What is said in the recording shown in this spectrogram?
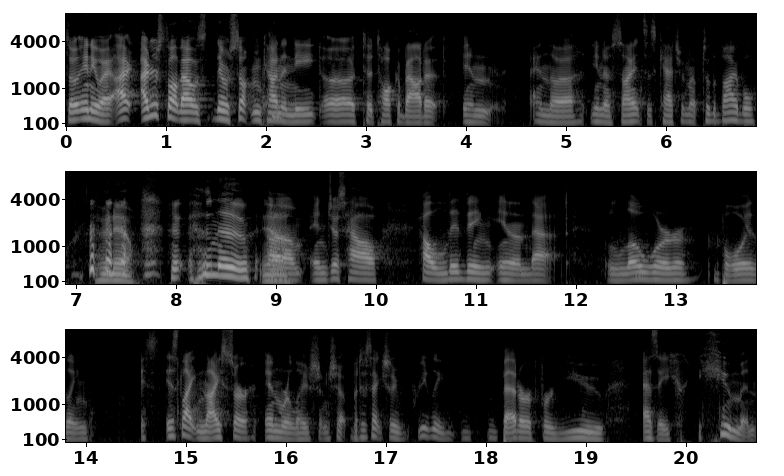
So anyway, I, I just thought that was there was something kind of neat uh, to talk about it in and the you know science is catching up to the Bible. Who knew? who, who knew? Yeah. Um, and just how how living in that lower boiling, it's it's like nicer in relationship, but it's actually really better for you as a human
